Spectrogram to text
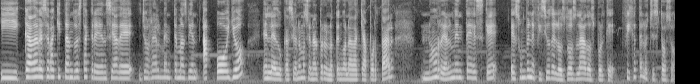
Y cada vez se va quitando esta creencia de yo realmente más bien apoyo en la educación emocional, pero no tengo nada que aportar. No, realmente es que es un beneficio de los dos lados, porque fíjate lo chistoso,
